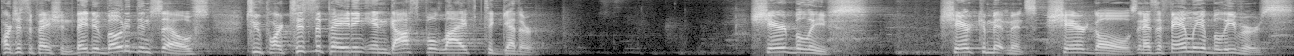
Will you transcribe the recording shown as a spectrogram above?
participation. They devoted themselves to participating in gospel life together. Shared beliefs, shared commitments, shared goals. And as a family of believers,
